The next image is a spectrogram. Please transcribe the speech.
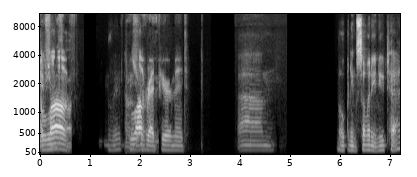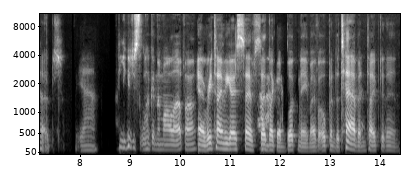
I love. Love Red. Pyramid. Um, I'm opening so many new tabs. Yeah. you just looking them all up, huh? Yeah, every time you guys have said Ah. like a book name, I've opened a tab and typed it in.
